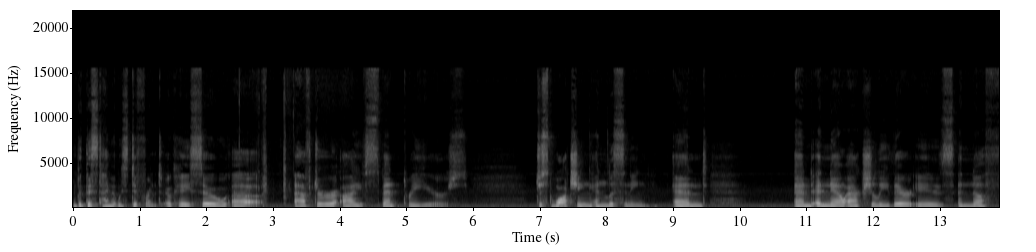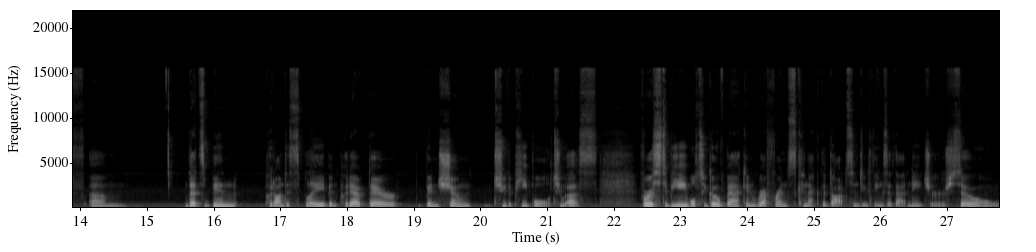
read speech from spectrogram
but this time it was different. Okay, so uh, after I've spent three years just watching and listening and and and now actually there is enough um, that's been put on display been put out there been shown to the people to us for us to be able to go back and reference connect the dots and do things of that nature. So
